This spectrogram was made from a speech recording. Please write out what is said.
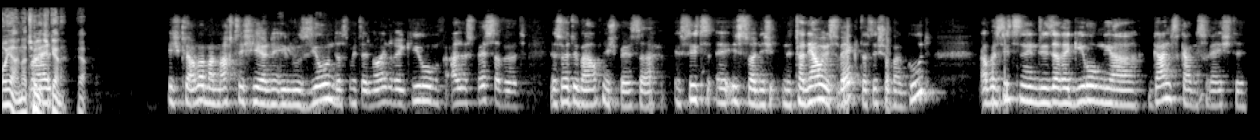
Oh ja, natürlich, gerne. Ja. Ich glaube, man macht sich hier eine Illusion, dass mit der neuen Regierung alles besser wird. Es wird überhaupt nicht besser. Es sitzt, ist zwar nicht, Netanyahu ist weg, das ist schon mal gut, aber es sitzen in dieser Regierung ja ganz, ganz Rechte.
